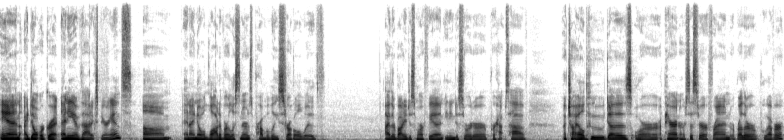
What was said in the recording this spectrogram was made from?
and I don't regret any of that experience. Um, and I know a lot of our listeners probably struggle with either body dysmorphia and eating disorder, or perhaps have a child who does, or a parent or a sister or a friend or brother or whoever.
